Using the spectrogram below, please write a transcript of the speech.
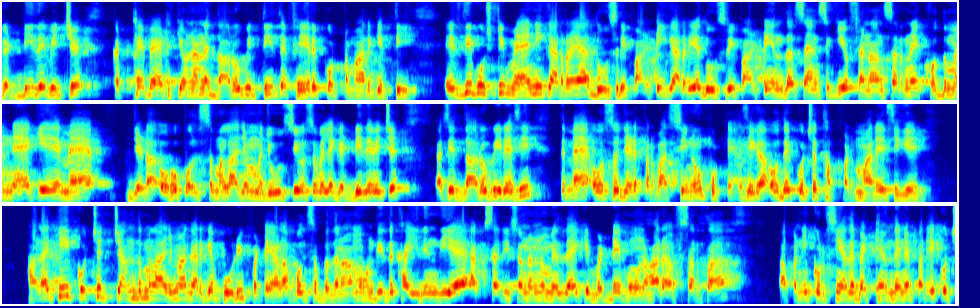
ਗੱਡੀ ਦੇ ਵਿੱਚ ਇਕੱਠੇ ਬੈਠ ਕੇ ਉਹਨਾਂ ਨੇ दारू ਪੀਤੀ ਤੇ ਫਿਰ ਕੁੱਟਮਾਰ ਕੀਤੀ ਇਸ ਦੀ ਪੁਸ਼ਟੀ ਮੈਂ ਨਹੀਂ ਕਰ ਰਿਹਾ ਦੂਸਰੀ ਪਾਰਟੀ ਕਰ ਰਹੀ ਹੈ ਦੂਸਰੀ ਪਾਰਟੀ ਇਨ ਦਾ ਸੈਂਸ ਕਿ ਉਹ ਫਾਈਨਾਂਸਰ ਨੇ ਖੁਦ ਮੰਨਿਆ ਹੈ ਕਿ ਮੈਂ ਜਿਹੜਾ ਉਹ ਪੁਲਿਸ ਮੁਲਾਜ਼ਮ ਮੌਜੂਦ ਸੀ ਉਸ ਵੇਲੇ ਗੱਡੀ ਦੇ ਵਿੱਚ ਅਸੀਂ दारू ਪੀ ਰਹੇ ਸੀ ਤੇ ਮੈਂ ਉਸ ਜਿਹੜੇ ਪ੍ਰਵਾਸੀ ਨੂੰ ਕੁੱਟਿਆ ਸੀਗਾ ਉਹਦੇ ਕੁਝ ਥੱਪੜ ਮਾਰੇ ਸੀਗੇ ਹਾਲਾਂਕਿ ਕੁਝ ਚੰਦ ਮੁਲਾਜ਼ਮਾਂ ਕਰਕੇ ਪੂਰੀ ਪਟਿਆਲਾ ਪੁਲਿਸ ਬਦਨਾਮ ਹੁੰਦੀ ਦਿਖਾਈ ਦਿੰਦੀ ਹੈ। ਅਕਸਰ ਹੀ ਸੁਣਨ ਨੂੰ ਮਿਲਦਾ ਹੈ ਕਿ ਵੱਡੇ ਹੋਣਹਾਰ ਅਫਸਰ ਤਾਂ ਆਪਣੀ ਕੁਰਸੀਆਂ ਤੇ ਬੈਠੇ ਹੁੰਦੇ ਨੇ, ਪਰ ਇਹ ਕੁਝ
